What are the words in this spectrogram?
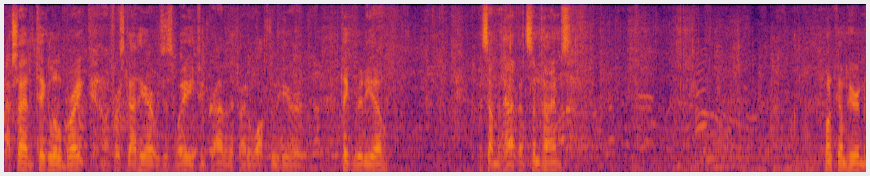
Actually, I had to take a little break. When I first got here, it was just way too crowded. I tried to walk through here and take video. That's something that happens sometimes. Want to come here in the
